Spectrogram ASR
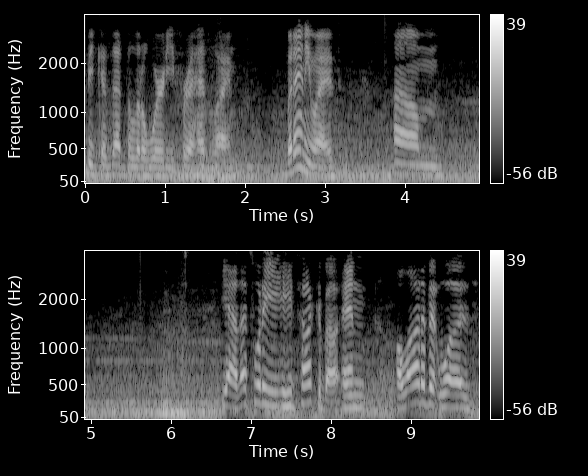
Because that's a little wordy for a headline. But, anyways, um, yeah, that's what he, he talked about. And a lot of it was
